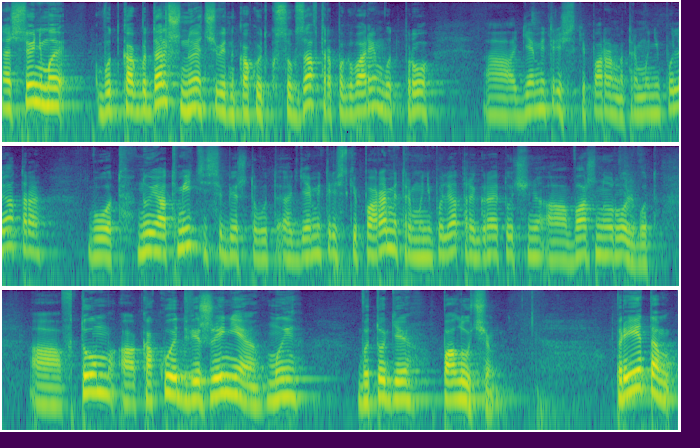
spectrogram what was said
Значит, сегодня мы вот как бы дальше, ну и очевидно какой-то кусок завтра поговорим вот про э, геометрические параметры манипулятора. Вот. Ну и отметьте себе, что вот э, геометрические параметры манипулятора играют очень э, важную роль вот, э, в том, э, какое движение мы в итоге получим. При этом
